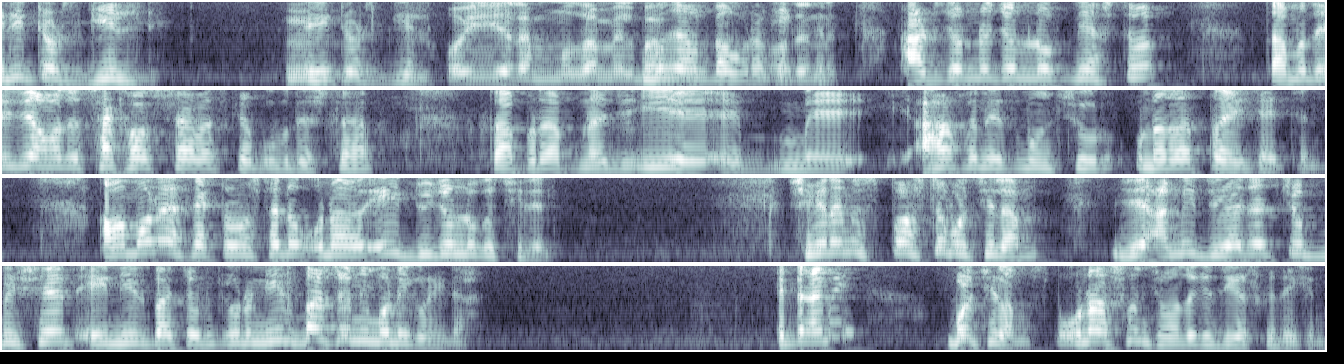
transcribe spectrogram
এডিটর্স গিল্ড এডিটর্স গিল্ড ওই ইয়েরা মোজাম্মেল মোজাম্মেল বাবুরা করতেন। আটজন নজন লোক নিয়ে আসতো। তার মধ্যে এই যে আমাদের সাখাওয়াত সাহেব আজকে উপদেষ্টা তারপরে আপনার যে ইয়ে আহসান ইস মনসুর ওনারা প্রায় যাইতেন। আমার মনে আছে একটা অনুষ্ঠানে ওনারা এই দুইজন লোকও ছিলেন। সেখানে আমি স্পষ্ট বলছিলাম যে আমি দুই হাজার চব্বিশের এই নির্বাচনকে কোনো নির্বাচনই মনে করি না। এটা আমি বলছিলাম ওনারা শুনছে ওনাদেরকে জিজ্ঞেস করে দেখেন।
